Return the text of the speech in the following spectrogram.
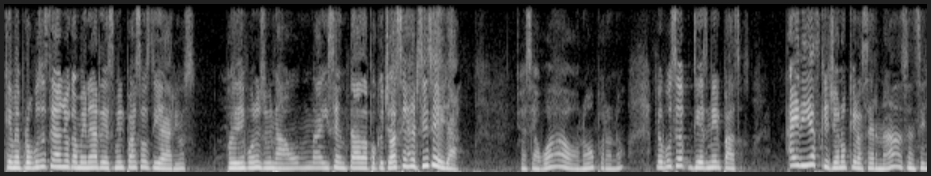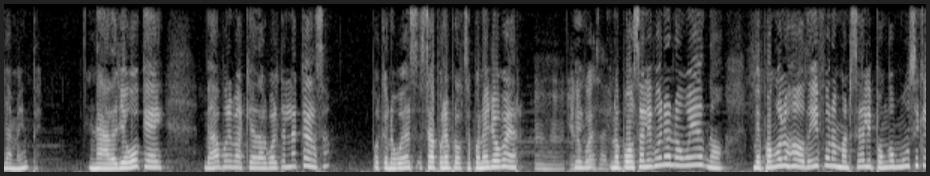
que me propuse este año caminar 10 mil pasos diarios, pues dije, bueno, soy una, una ahí sentada, porque yo hacía ejercicio y ya. Yo decía, wow, no, pero no. Me puse 10 mil pasos. Hay días que yo no quiero hacer nada, sencillamente. Nada. Digo, ok, deja ponerme aquí a dar vuelta en la casa, porque no voy a, o sea, por ejemplo, se pone a llover. Y Digo, no puedes salir. no puedo salir. Bueno, no voy a, no. Me pongo los audífonos, Marcel, y pongo música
